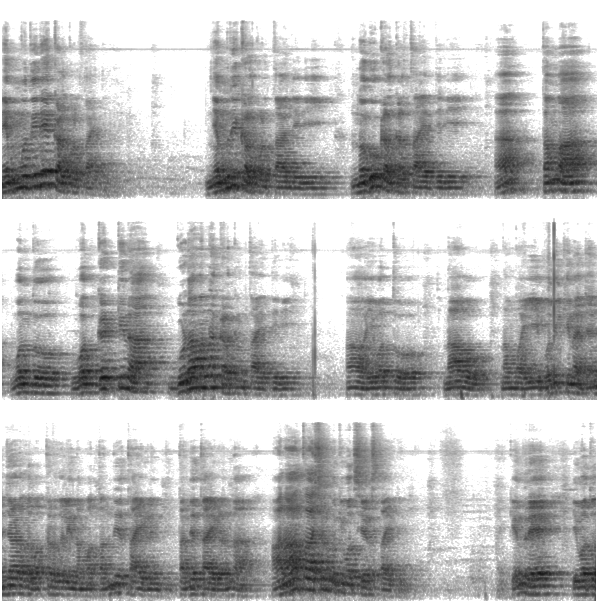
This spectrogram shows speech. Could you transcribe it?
ನೆಮ್ಮದಿನೇ ಕಳ್ಕೊಳ್ತಾ ಇದ್ದೀವಿ. ನೆಮ್ಮದಿ ಕಳ್ಕೊಳ್ತಾ ಇದ್ದೀವಿ, ನಗು ಕಳ್ಕೊಳ್ತಾ ಇದ್ದೀವಿ ತಮ್ಮ ಒಂದು ಒಗ್ಗಟ್ಟಿನ ಗುಣವನ್ನು ಕಳ್ಕೊಳ್ತಾ ಇದ್ದೀವಿ. ಇವತ್ತು ನಾವು ನಮ್ಮ ಈ ಬದುಕಿನ ಜಂಜಾಳದ ಒತ್ತಡದಲ್ಲಿ ನಮ್ಮ ತಂದೆ ತಾಯಿಗಳಿಂದ ತಂದೆ ತಾಯಿಗಳನ್ನ ಅನಾಥಾಶ್ರಮಕ್ಕೆ ಇವತ್ತು ಸೇರಿಸ್ತಾ ಇದ್ದೀವಿ. ಯಾಕೆಂದ್ರೆ ಇವತ್ತು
